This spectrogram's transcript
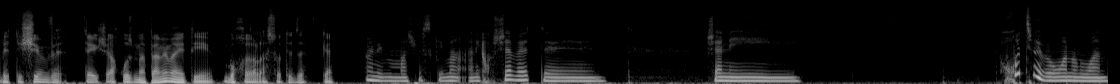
ב-99% מהפעמים הייתי בוחר לעשות את זה, כן. אני ממש מסכימה. אני חושבת אה, שאני, חוץ מב-one on one,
